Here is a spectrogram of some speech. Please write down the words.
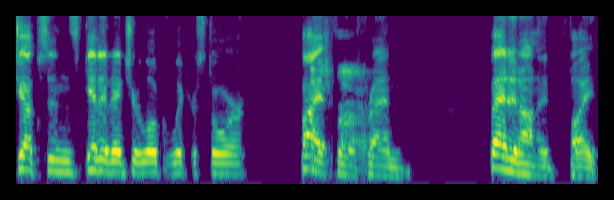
Jeppson's. Get it at your local liquor store. Buy it for a friend. Bet it on a fight.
